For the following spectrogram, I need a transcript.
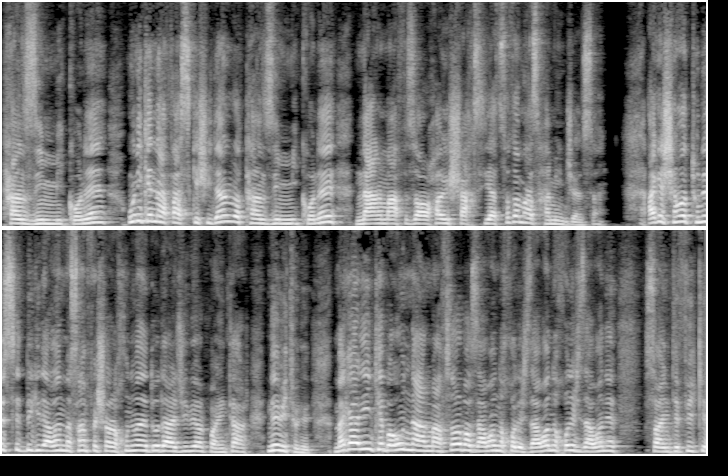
تنظیم می‌کنه اونی که نفس کشیدن رو تنظیم می‌کنه نرم افزارهای شخصیت سازم از همین جنسن. اگه شما تونستید بگید الان مثلا فشار خون من دو درجه بیار پایین تر نمی‌تونید. مگر اینکه با اون نرم افزار با زبان خودش زبان خودش زبان scientific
